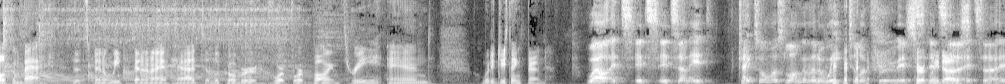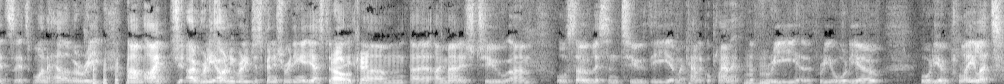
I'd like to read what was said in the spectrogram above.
Welcome back. It's been a week. Ben and I have had to look over Vworp Vworp Volume 3. And what did you think, Ben? Well, it's it's it's only it takes almost longer than a week to look through. It Certainly it's does. A, it's a, it's it's one hell of a read. um, I I really only really just finished reading it yesterday. Oh, okay. Um, uh, I managed to um, also listen to the uh, Mechanical Planet, the Mm-hmm. free the free audio audio playlet,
